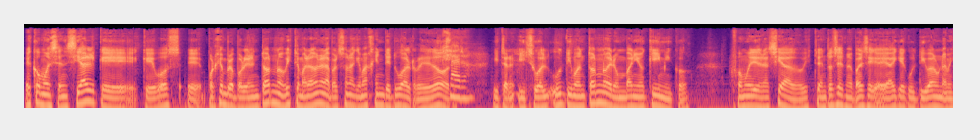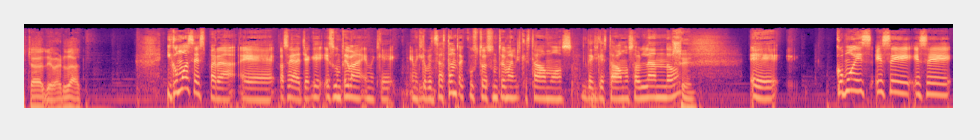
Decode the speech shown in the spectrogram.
es como esencial que, que vos, eh, por ejemplo, por el entorno, viste, Maradona era la persona que más gente tuvo alrededor. Claro. Y, ter- y su último entorno era un baño químico. Fue muy desgraciado, ¿viste? Entonces me parece que hay que cultivar una amistad de verdad. ¿Y cómo haces para, eh, o sea, ya que es un tema en el que en el que pensás tanto, y justo es un tema en el que estábamos, del que estábamos hablando, Sí. eh, ¿cómo es ese, ese,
